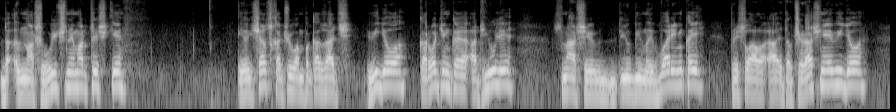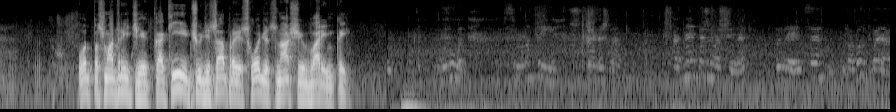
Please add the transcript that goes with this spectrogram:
да, наши уличные мартышки. И сейчас хочу вам показать видео коротенькое от Юли с нашей любимой Варенькой. Прислала, а это вчерашнее видео. Вот посмотрите, какие чудеса происходят с нашей Варенькой. Вот, смотри, что я нашла. Одна и та же машина появляется в обоих дворах,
